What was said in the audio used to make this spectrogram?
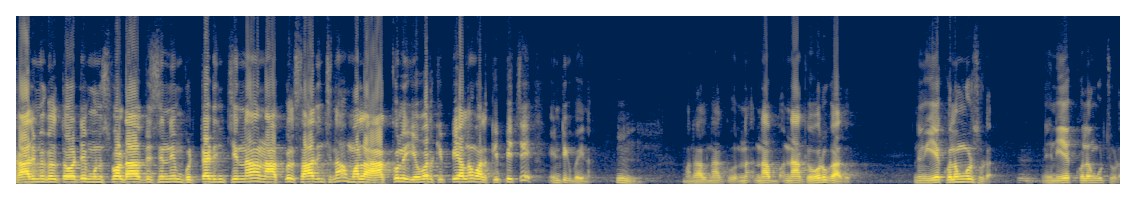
కార్మికులతోటి మున్సిపాలిటీ ఆఫీసుని ముట్టడించిన నా హక్కులు సాధించిన మళ్ళీ హక్కులు ఎవరికి ఇప్పియాలో వాళ్ళకి ఇప్పించి ఇంటికి పోయినా. మరి వాళ్ళు నాకు నాకు ఎవరు కాదు. నేను ఏ కులం కూడా చూడ. నేను ఏ కులం కూడా చూడ.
